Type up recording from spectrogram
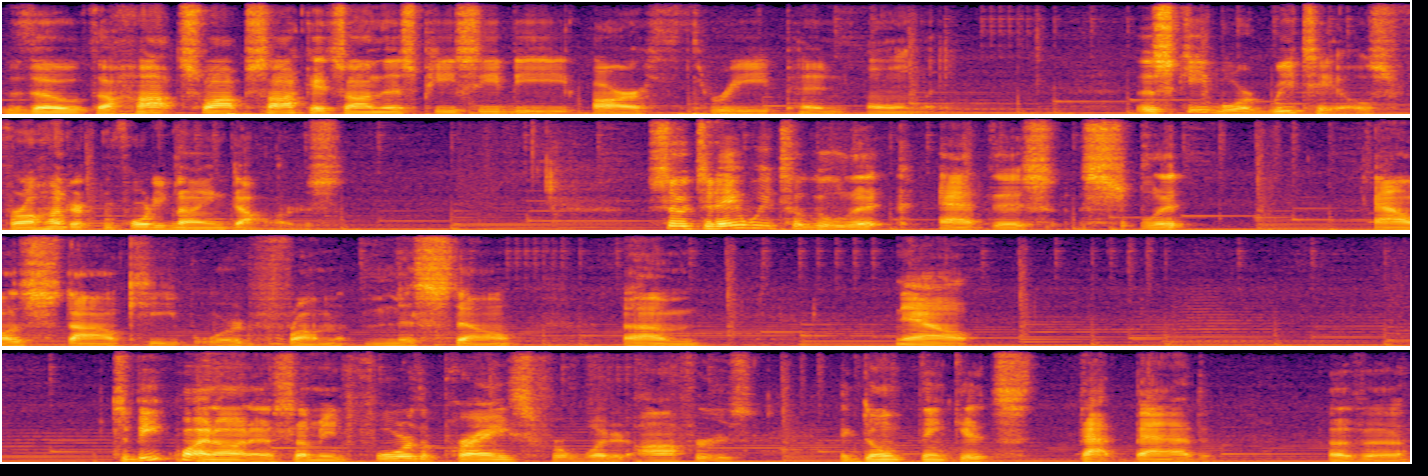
though the hot swap sockets on this PCB are 3 pin only. This keyboard retails for $149. So today we took a look at this split Alice style keyboard from Mistel. Um, now, to be quite honest, I mean, for the price, for what it offers, I don't think it's that bad of a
